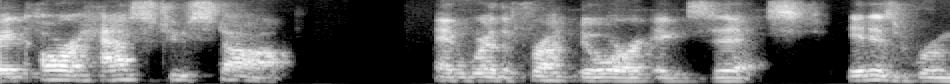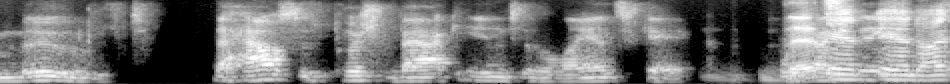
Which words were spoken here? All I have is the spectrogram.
a car has to stop and where the front door exists it is removed the house is pushed back into the landscape. That's, and, and I,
